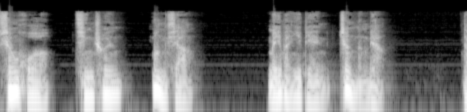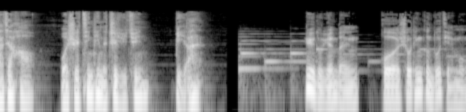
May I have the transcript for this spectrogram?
生活、青春、梦想，每晚一点正能量。大家好，我是今天的治愈君彼岸。阅读原文或收听更多节目，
